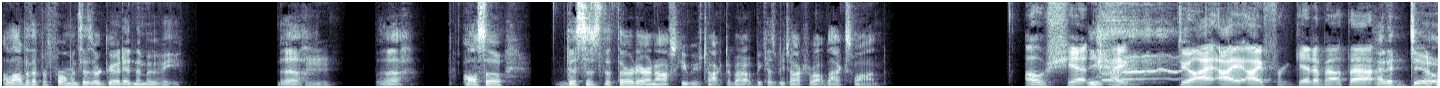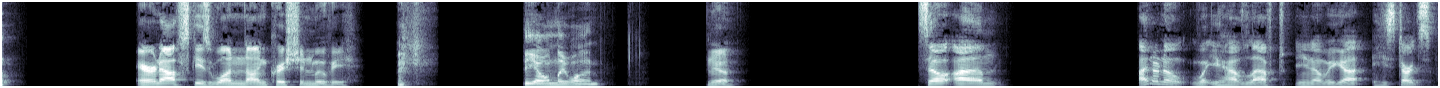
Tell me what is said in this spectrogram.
A lot of the performances are good in the movie. Ugh. Hmm. Ugh. Also, this is the third Aronofsky we've talked about because we talked about Black Swan. Oh shit! I do. I, I I forget about that. I did too. Aronofsky's one non-Christian movie. The only one. Yeah. So, um, I don't know what you have left. You know, we got he starts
